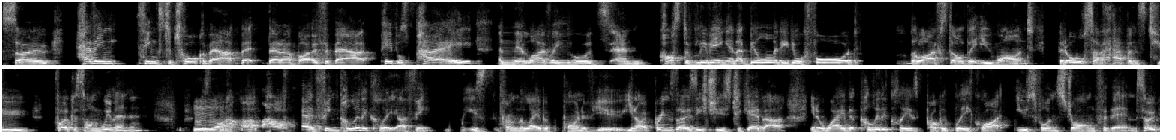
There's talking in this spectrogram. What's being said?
So having things to talk about that, that are both about people's pay and their livelihoods and cost of living and ability to afford the lifestyle that you want that also happens to focus on women mm. is not a, a half bad thing politically, I think, is from the Labor point of view. You know, it brings those issues together in a way that politically is probably quite useful and strong for them. So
